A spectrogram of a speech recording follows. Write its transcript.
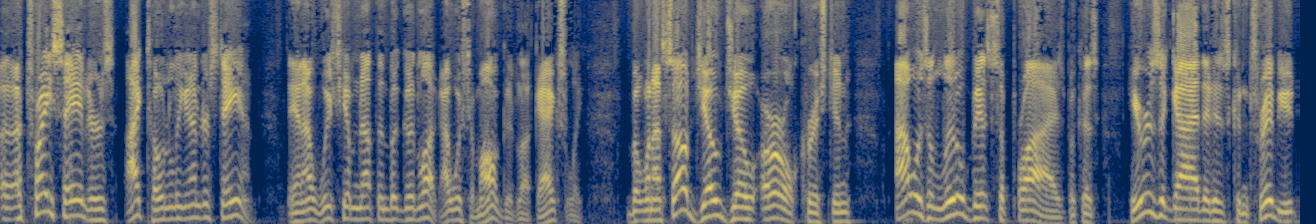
Uh, Trey Sanders, I totally understand, and I wish him nothing but good luck. I wish him all good luck, actually. But when I saw JoJo Earle, Christian, I was a little bit surprised because here is a guy that has contribute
